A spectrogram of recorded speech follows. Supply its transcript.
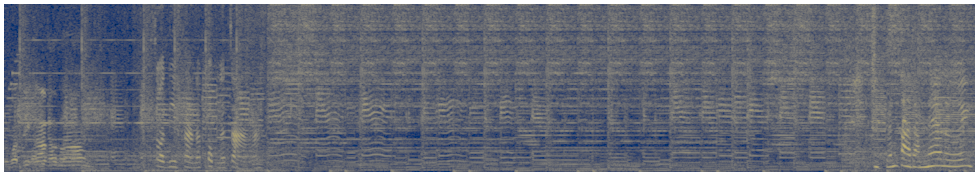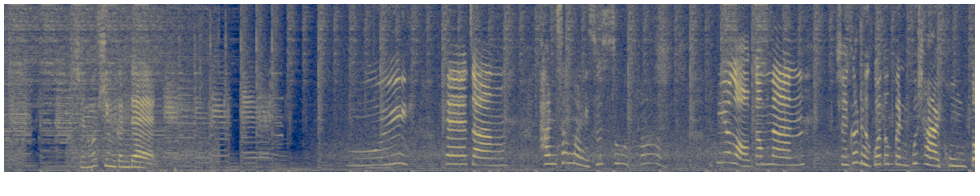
สวัสดีครับน้องสวัสดีค่ะนักตบนะจ๋าผิดแว่นตาดำแน่เลย ฉันว่าครีมกันแดดอุ้ยเท่จัง ทันสมัยสุดๆป่ะเนี่ยเหรอกำนัน ฉันก็นึกว่าต้องเป็นผู้ชายพุงโต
